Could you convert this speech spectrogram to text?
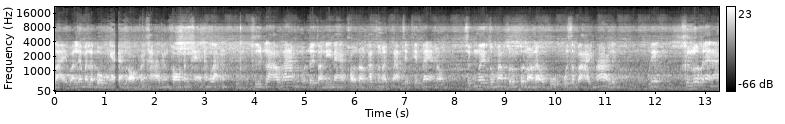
หลายวันแล้วมันระบมไงออกทั้งขาทั้งท้องทั้งแขนทั้งหลัง คือล้าวล่างไปหมดเลยตอนนี้นะฮะขอนอนพักสักหน่อยเพิ่งอัดเสร็จเทปแรกเนาะสึกเมื่อยตัวมากตัวล้มตัวนอนแล้วโอ้โหสบายมากเลยนี่คือนวดไม่ได้นะ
